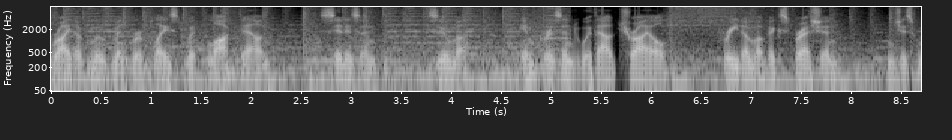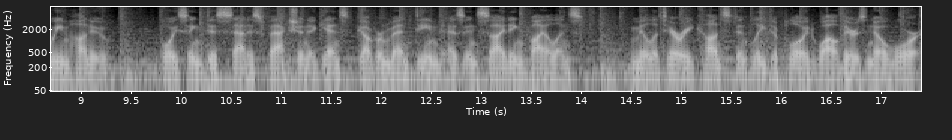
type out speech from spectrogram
right of movement replaced with lockdown, citizen, Zuma, imprisoned without trial, freedom of expression, Ngizwe Mchunu, voicing dissatisfaction against government deemed as inciting violence, military constantly deployed while there's no war.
